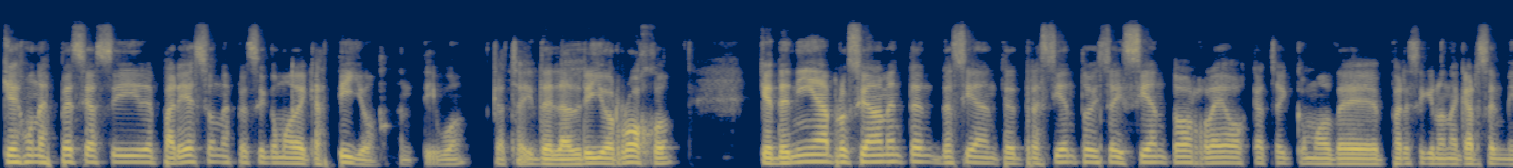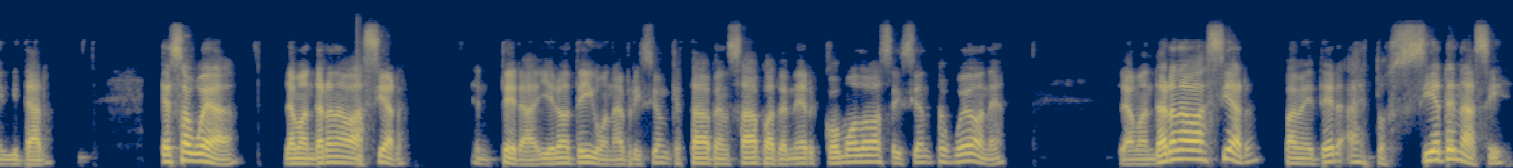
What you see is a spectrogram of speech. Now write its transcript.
que es una especie así de, parece una especie como de castillo antiguo, ¿cachai? De ladrillo rojo, que tenía aproximadamente, decía, entre 300 y 600 reos, ¿cachai? Como de, parece que era una cárcel militar. Esa weá la mandaron a vaciar entera, y era, te digo, una prisión que estaba pensada para tener cómodos a 600 hueones, la mandaron a vaciar para meter a estos siete nazis.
